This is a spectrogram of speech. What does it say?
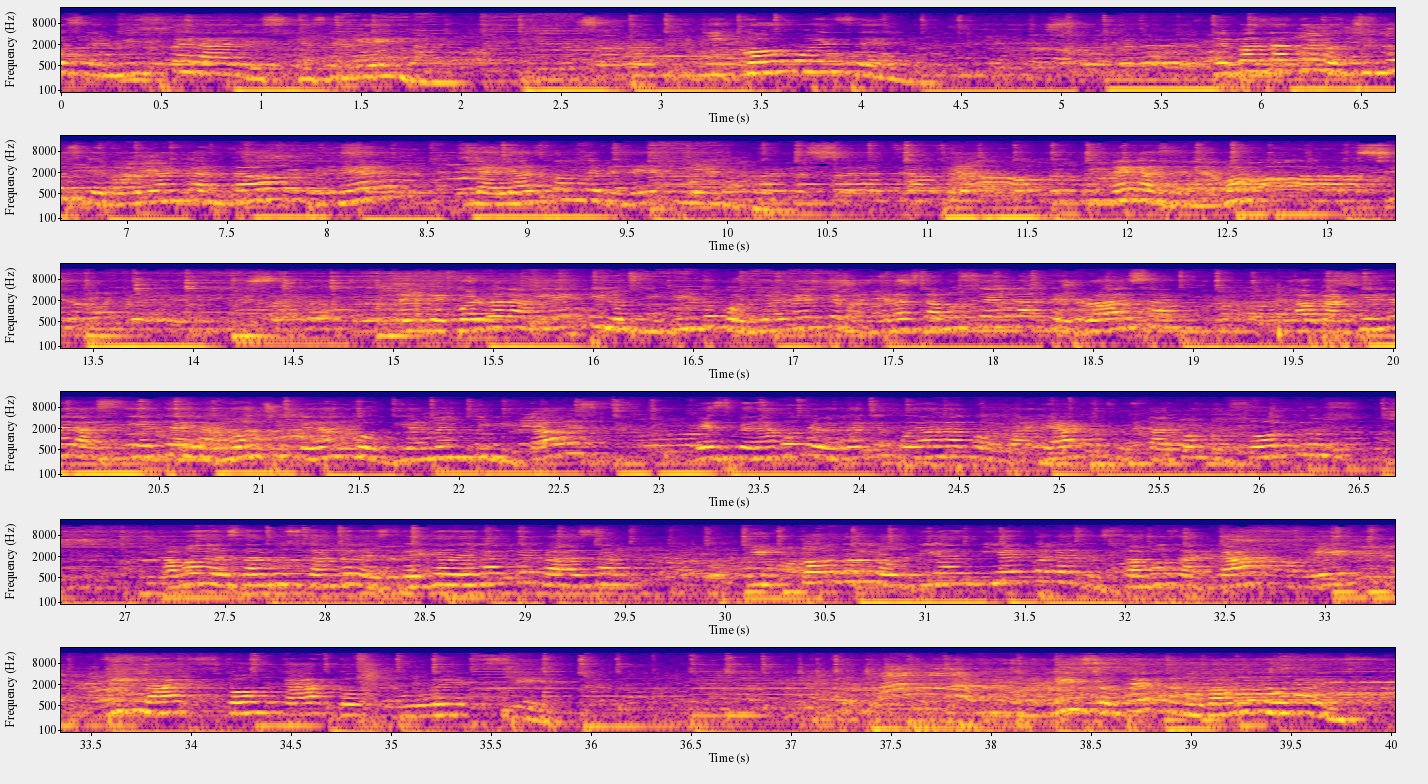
los invito cordialmente. Mañana estamos en la terraza a partir de las 7 de la noche. Quedan cordialmente invitados. Esperamos de verdad que puedan acompañarnos, estar con nosotros. Vamos a estar buscando la estrella de la terraza y todos los días miércoles estamos acá en Relax con KWC. Listo, Tessa, nos vamos de una vez.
